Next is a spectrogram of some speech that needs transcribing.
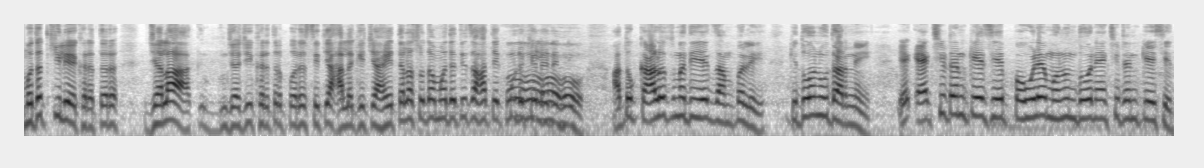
मदत केली आहे खरं तर. ज्याला ज्याची खरं तर परिस्थिती हालकीची आहे त्याला सुद्धा मदतीचा हात एक हो, पुढे हो, हो, त्यांनी. हो आता काळूचमध्ये एक एक्झाम्पल आहे की दोन उदाहरणे. एक ॲक्सिडेंट केस आहे पवळे म्हणून दोन ॲक्सिडेंट केस आहेत.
